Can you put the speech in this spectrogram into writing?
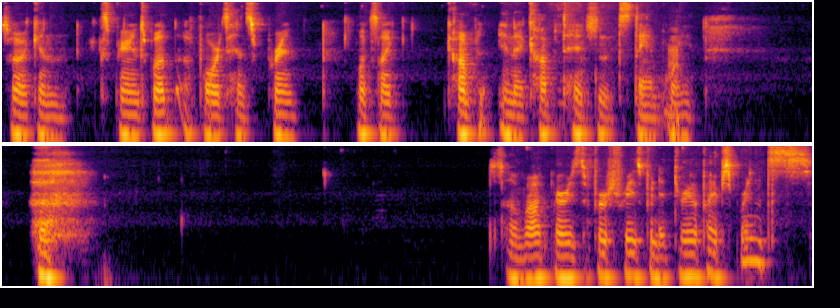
so I can experience what a 410 sprint looks like comp- in a competition standpoint. so Rockberry is the first race for the 305 sprints.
